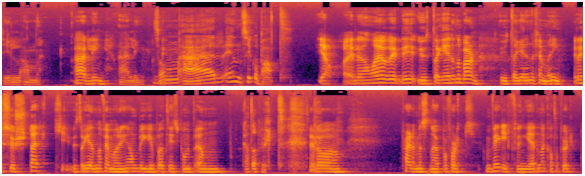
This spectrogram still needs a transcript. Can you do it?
til Anne, Erling. Erling, som er en psykopat. Ja, eller han er jo veldig utagerende barn. Utagerende femåring. Ressurssterk utagerende femåring. Han bygger på et tidspunkt en Katapult. til å pælme snø på folk. Velfungerende katapult.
